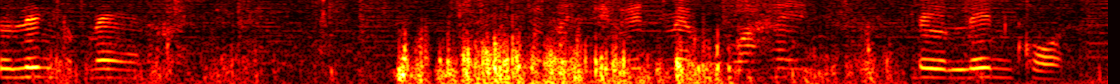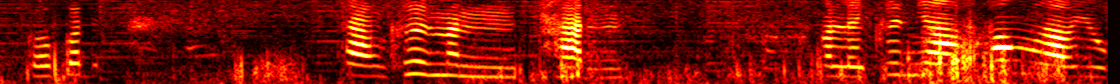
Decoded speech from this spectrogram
ดินเล่นกับแม่นะคะจะไปเซเว่นแม่บอกว่าให้เดินเล่นก่อน ก็ก็ทางขึ้นมันชัน มันเลยขึ้นยากห้องเราอยู่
